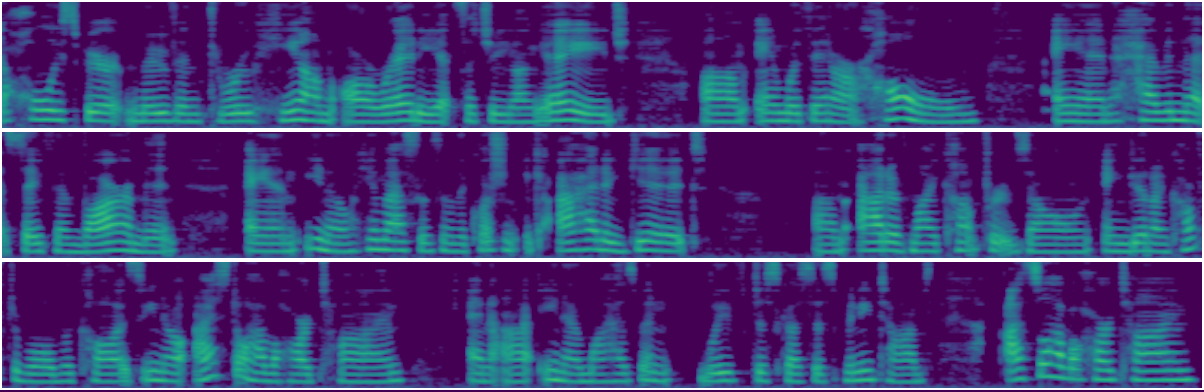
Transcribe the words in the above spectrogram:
the Holy Spirit moving through him already at such a young age um, and within our home and having that safe environment and you know him asking some of the questions like i had to get um, out of my comfort zone and get uncomfortable because you know i still have a hard time and i you know my husband we've discussed this many times i still have a hard time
